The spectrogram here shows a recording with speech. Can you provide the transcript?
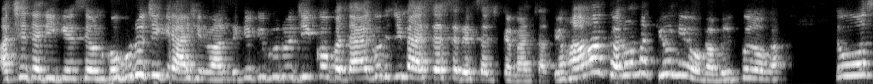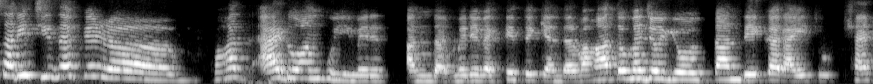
अच्छे तरीके से उनको गुरु जी के आशीर्वाद से, क्योंकि गुरु जी को बताया गुरु जी मैं ऐसे ऐसे रिसर्च करना चाहती हूँ। हाँ हाँ करो ना, क्यों नहीं होगा? बिल्कुल होगा। तो वो सारी चीज़ें फिर बहुत एड ऑन हुई मेरे अंदर, मेरे व्यक्तित्व के अंदर। वहाँ तो मैं जो योगदान देकर आई जो शायद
